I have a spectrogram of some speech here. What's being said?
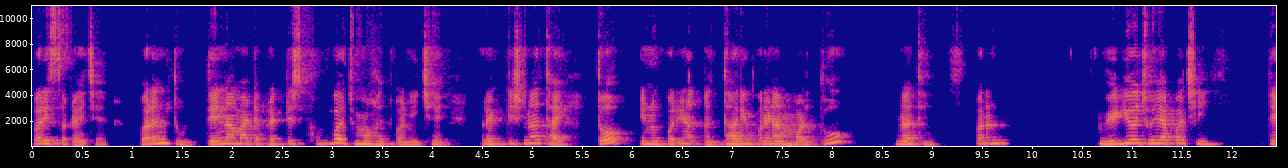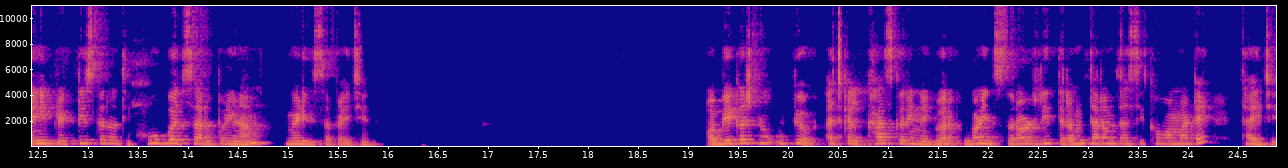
કરી શકાય છે. પરંતુ તેના માટે પ્રેક્ટિસ ખૂબ જ મહત્વની છે. પ્રેક્ટિસ ન થાય તો એનું પરિણામ, ધાર્યું પરિણામ મળતું નથી. પરંતુ વીડિયો જોયા પછી તેની પ્રેક્ટિસ કરવાથી ખૂબ જ સારું પરિણામ મેળવી શકાય છે. અબેકસનો ઉપયોગ આજકાલ ખાસ કરીને ગણિત સરળ રીતે રમતા રમતા શીખવવા માટે થાય છે.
